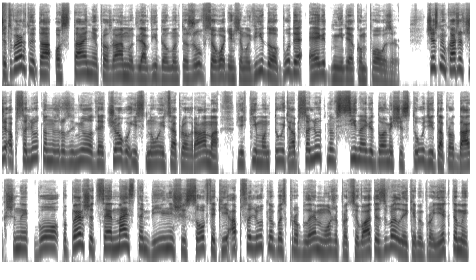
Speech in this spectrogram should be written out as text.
Четвертою та останньою програмою для відеомонтажу в сьогоднішньому відео буде Avid Media Composer. Чесно кажучи, абсолютно незрозуміло для чого існує ця програма, в якій монтують абсолютно всі найвідоміші студії та продакшени. Бо, по-перше, це найстабільніший софт, який абсолютно без проблем може працювати з великими проєктами,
